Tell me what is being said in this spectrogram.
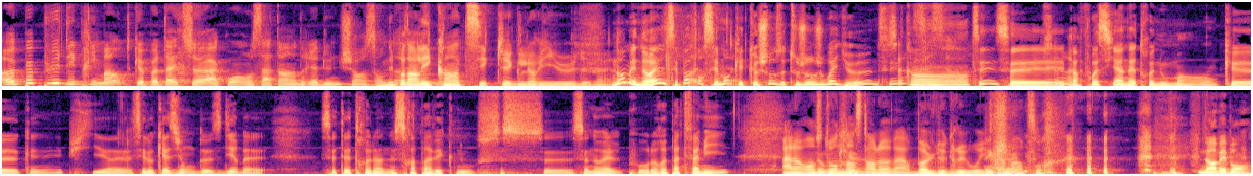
un peu plus déprimantes que peut-être ce à quoi on s'attendrait d'une chanson. On n'est pas dans Noël. les cantiques glorieux de Noël. Non, mais Noël, c'est pas forcément quelque chose de toujours joyeux. Tu sais, C'est- quand, tu sais, C'est c'est vrai. parfois si un être nous manque, euh, que- et puis euh, c'est l'occasion de se dire, ben, cet être-là ne sera pas avec nous ce, ce- ce Noël pour le repas de famille. Alors on se tourne dans euh, ce temps-là vers Bol de Gruau, évidemment, pour... Non, mais bon,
